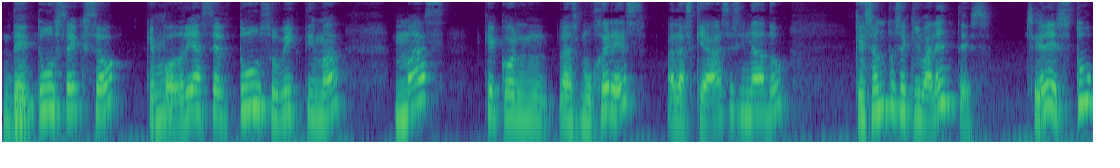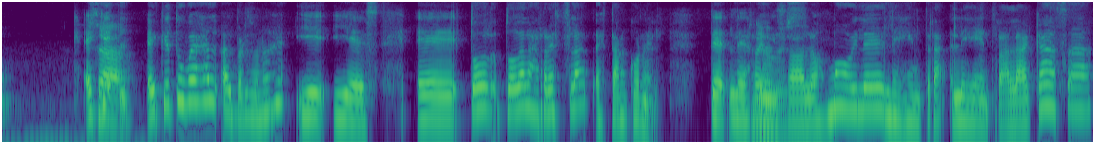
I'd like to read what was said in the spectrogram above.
de Mm. tu sexo, que Mm. podría ser tú su víctima, más que con las mujeres a las que ha asesinado, que son tus equivalentes. Sí. Eres tú. Es, O sea- que, es que tú ves al, al personaje y, y es, eh, todo- todas las red flags están con él. Te- les revisa los móviles, les entra, les entra a la casa,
